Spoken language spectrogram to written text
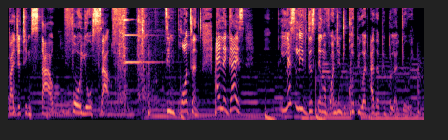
budgeting style for yourself. It's important. And uh, guys, let's leave this thing of wanting to copy what other people are doing.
